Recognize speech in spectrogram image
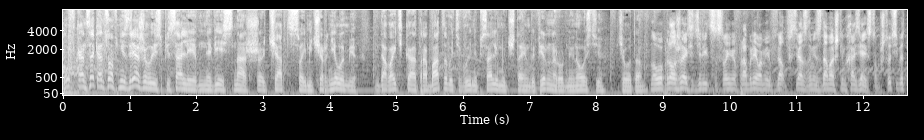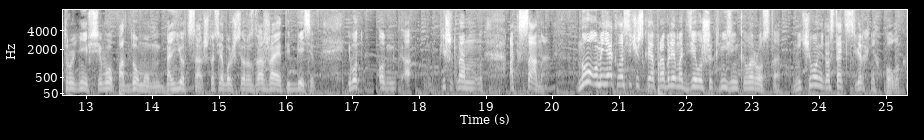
Ну, в конце концов, не зря же вы исписали весь наш чат своими чернилами. Давайте-ка отрабатывать. Вы написали, мы читаем в эфир народные новости. Чего там? Но вы продолжаете делиться своими проблемами, в- связанными с домашним хозяйством. Что тебе труднее всего по дому дается? Что тебя больше всего раздражает и бесит? И вот он а, пишет нам Оксана. Ну, у меня классическая проблема девушек низенького роста. Ничего не достать с верхних полок.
